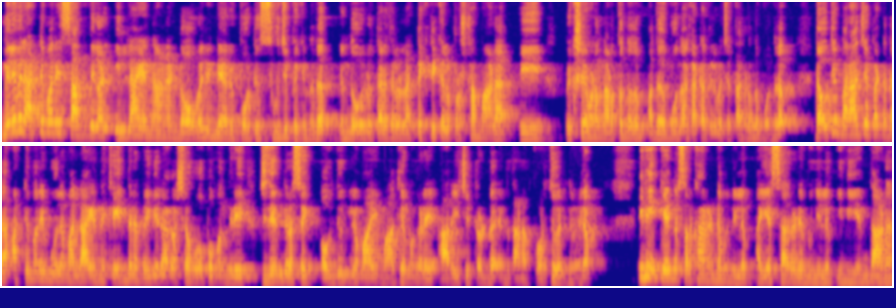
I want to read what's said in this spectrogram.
നിലവിൽ അട്ടിമറി സാധ്യതകൾ ഇല്ല എന്നാണ് ഡോവലിന്റെ റിപ്പോർട്ട് സൂചിപ്പിക്കുന്നത്. എന്തോ ഒരു തരത്തിലുള്ള ടെക്നിക്കൽ പ്രശ്നമാണ് ഈ വിക്ഷേപണം നടത്തുന്നതും അത് മൂന്നാം ഘട്ടത്തിൽ വെച്ച് തകർന്നു പോകുന്നത്. ദൗത്യം പരാജയപ്പെട്ടത് അട്ടിമറി മൂലമല്ല എന്ന് കേന്ദ്ര ബഹിരാകാശ വകുപ്പ് മന്ത്രി ജിതേന്ദ്ര സിംഗ് ഔദ്യോഗികമായി മാധ്യമങ്ങളെ അറിയിച്ചിട്ടുണ്ട് എന്നതാണ് പുറത്തുവരുന്ന വിവരം. ഇനി കേന്ദ്ര സർക്കാരിന്റെ മുന്നിലും ഐ എസ് ആറുടെ മുന്നിലും ഇനി എന്താണ്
